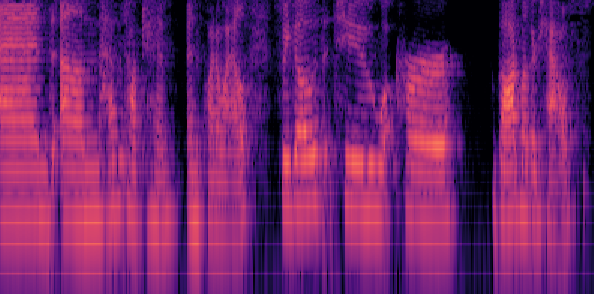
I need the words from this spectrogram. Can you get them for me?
and um, hasn't talked to him in quite a while. So he goes to her godmother's house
